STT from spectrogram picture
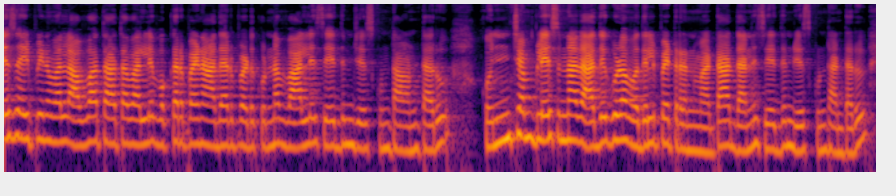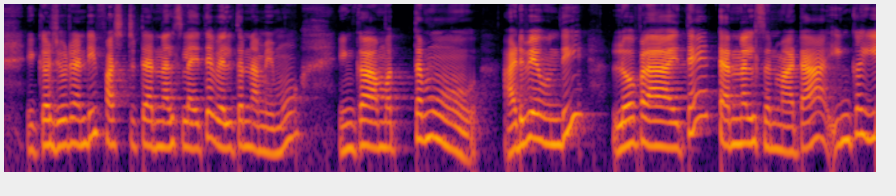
ఏజ్ అయిపోయిన వాళ్ళు అవ్వ తాత వాళ్ళే ఒక్కరిపైన ఆధారపడకుండా వాళ్ళే సేద్యం చేసుకుంటా ఉంటారు. కొంచెం ప్లేస్ ఉన్నది అది కూడా వదిలిపెట్టరు అనమాట దాన్ని సేద్యం చేసుకుంటా అంటారు ఇక్కడ చూడండి ఫస్ట్ టర్నల్స్లో అయితే వెళ్తున్నాం మేము. ఇంకా మొత్తము అడవే ఉంది. లోపల అయితే టర్నల్స్ అనమాట ఇంకా ఈ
